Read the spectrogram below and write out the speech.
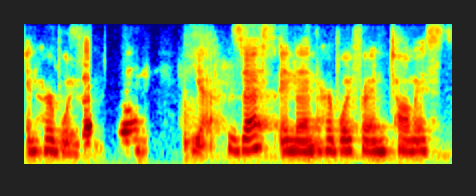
and her boyfriend. Yeah, Zess, and then her boyfriend Thomas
